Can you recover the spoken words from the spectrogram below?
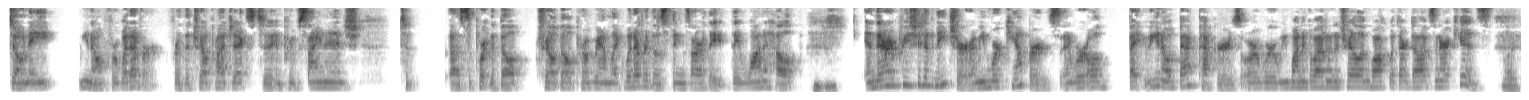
donate you know, for whatever, for the trail projects to improve signage, to uh, support the bell trail bell program, like whatever those things are, they they want to help, mm-hmm. and they're appreciative nature. I mean, we're campers and we're all you know, backpackers or where we want to go out on a trail and walk with our dogs and our kids right.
